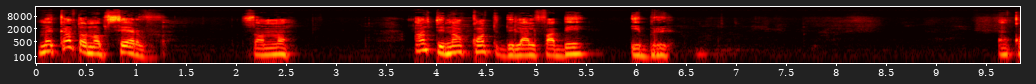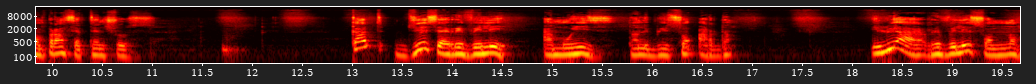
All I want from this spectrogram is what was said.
Mais quand on observe son nom, en tenant compte de l'alphabet hébreu, on comprend certaines choses. Quand Dieu s'est révélé à Moïse dans le buisson ardent, il lui a révélé son nom.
